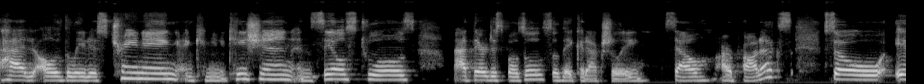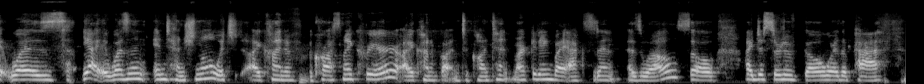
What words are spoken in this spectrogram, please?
had all of the latest training and communication and sales tools at their disposal so they could actually sell our products. So it was, yeah, it wasn't intentional, which I kind of, hmm. across my career, I kind of got into content marketing by accident as well. So I just sort of go where the path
